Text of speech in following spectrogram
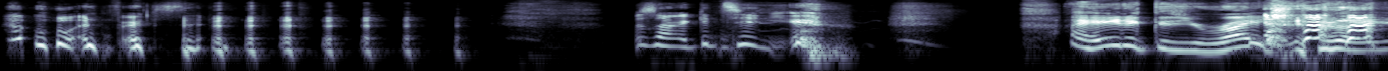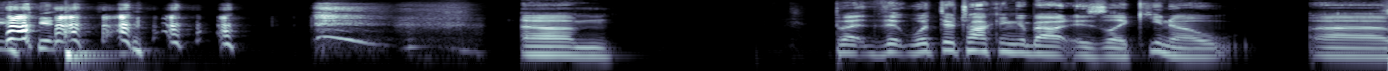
one person. Sorry, continue. I hate it because you're right. Like- um, but the, what they're talking about is like you know, uh,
